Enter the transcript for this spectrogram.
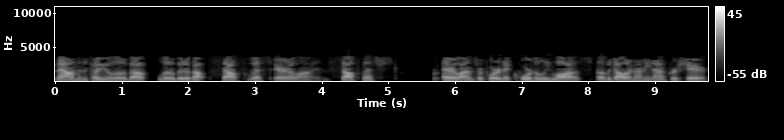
Now I'm going to tell you a little about a little bit about Southwest Airlines. Southwest Airlines reported a quarterly loss of $1.99 per share.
